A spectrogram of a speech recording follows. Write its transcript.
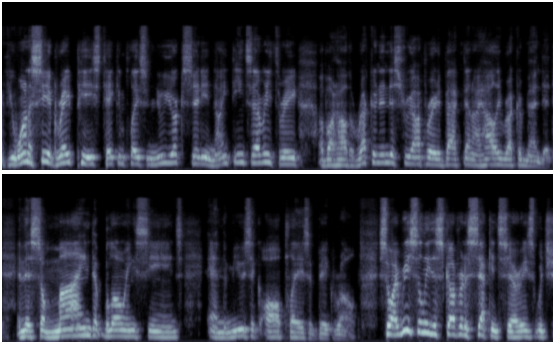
If you want to see a great piece taking place in New York City in 1973 about how the record industry operated back then, I highly recommend it. And there's some mind blowing scenes and the music all plays a big role. So I recently discovered a second series, which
